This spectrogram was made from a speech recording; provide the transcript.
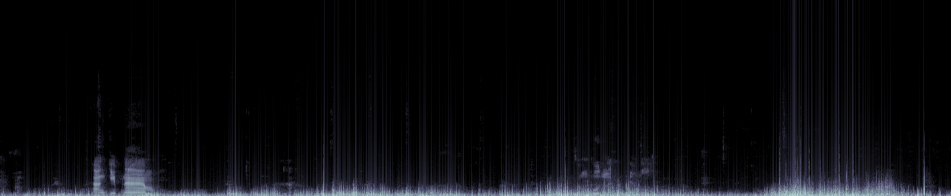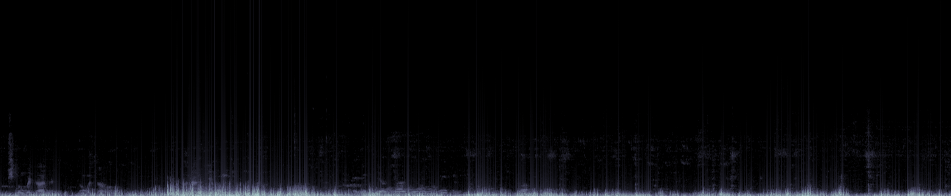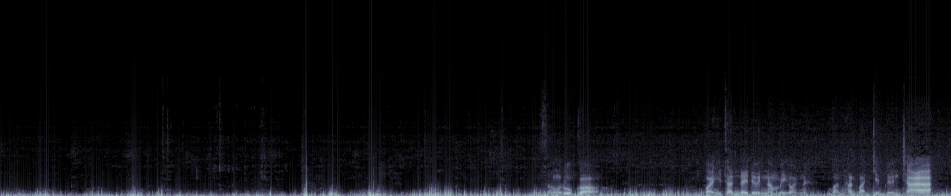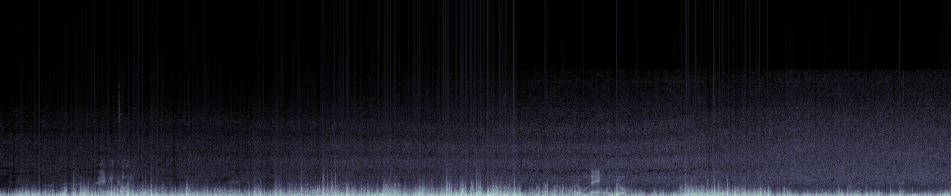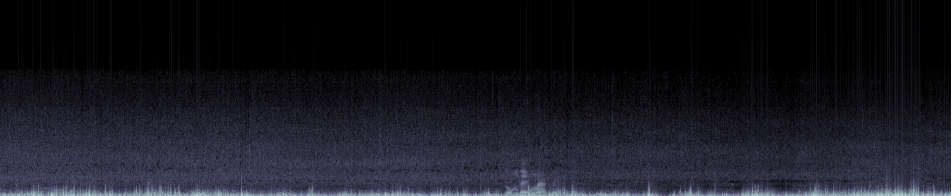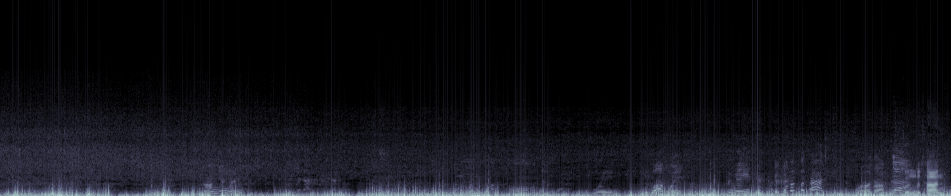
อ่างเก็บน้ำสมบูรณ์นะเดี๋ยวนี้ ต้องไปทานต้องไปเจาะยังยังยัง สองรูปก็ ปล่อยให้ ท่านได้เดินนำไปก่อนนะบานท่านบาดเจ็บเดินช้า getan.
